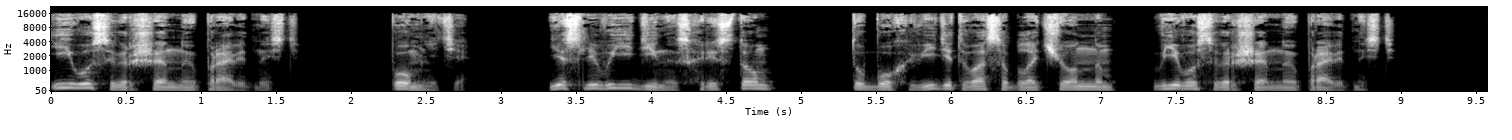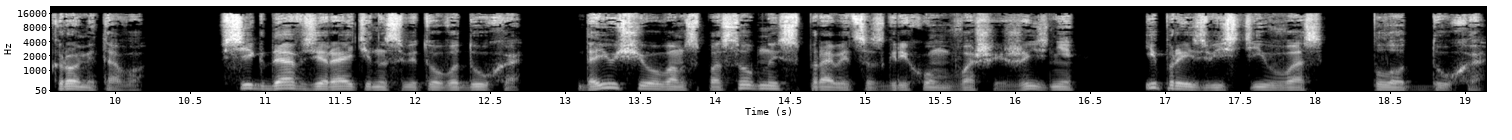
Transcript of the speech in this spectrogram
и Его совершенную праведность. Помните, если вы едины с Христом, то Бог видит вас облаченным в Его совершенную праведность. Кроме того, всегда взирайте на Святого Духа, дающего вам способность справиться с грехом в вашей жизни и произвести в вас плод Духа.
